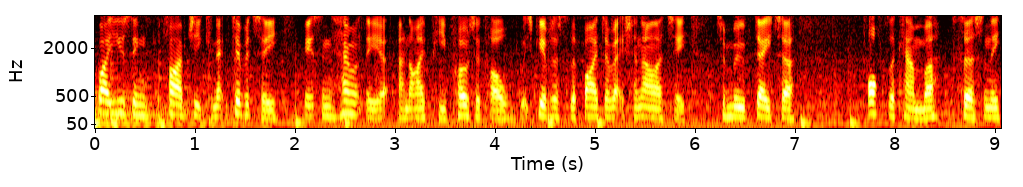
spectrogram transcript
by using 5G connectivity, it's inherently an IP protocol which gives us the bidirectionality to move data off the camera, certainly,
